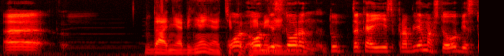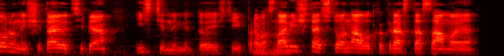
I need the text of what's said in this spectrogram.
э, Ну да, не объединение, а типа Об- обе примирение. стороны, тут такая есть проблема, что обе стороны считают себя истинными, то есть и православие считает, что она вот как раз та самая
